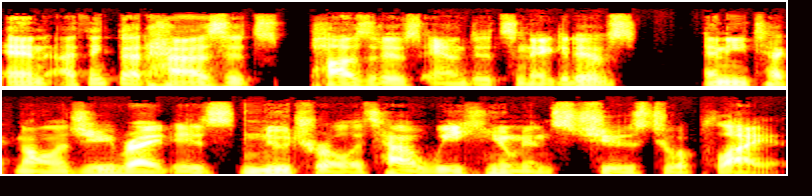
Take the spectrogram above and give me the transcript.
And i think that has its positives and its negatives. Any technology right is neutral. It's how we humans choose to apply it.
